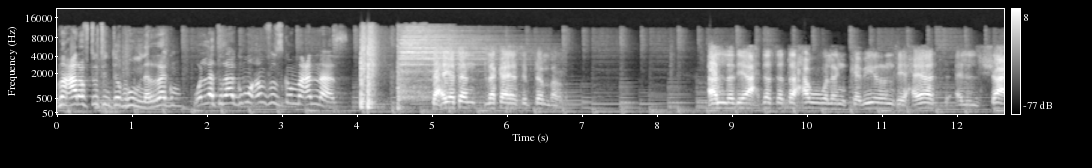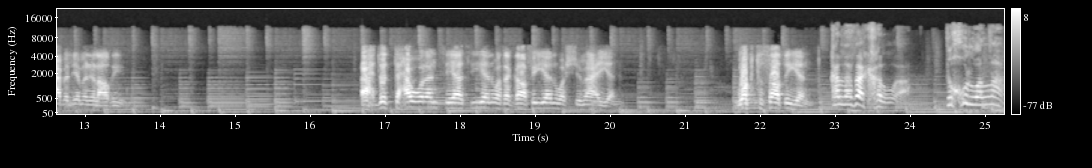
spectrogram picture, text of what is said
ما عرفتوا تنتبهوا من الرقم ولا تراقموا أنفسكم مع الناس. تحية لك يا سبتمبر. الذي أحدث تحولا كبيرا في حياة الشعب اليمني العظيم. أحدث تحولا سياسيا وثقافيا واجتماعيا واقتصاديا. قلدك الله تقول والله.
